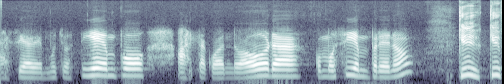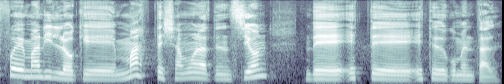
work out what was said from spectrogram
hacía de muchos tiempos, hasta cuando ahora, como siempre, ¿no? ¿Qué, qué fue, Mari, lo que más te llamó la atención de este, este documental?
